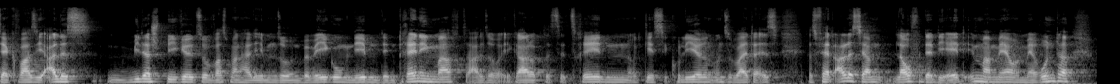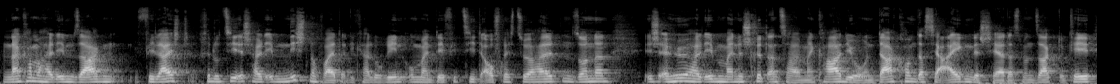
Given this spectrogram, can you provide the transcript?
der quasi alles widerspiegelt, so was man halt eben so in Bewegung neben dem Training macht, also egal ob das jetzt Reden und Gestikulieren und so weiter ist, das fährt alles ja im Laufe der Diät immer mehr und mehr runter und dann kann man halt eben sagen, vielleicht reduziere ich halt eben nicht noch weiter die Kalorien, um mein Defizit aufrechtzuerhalten, sondern ich erhöhe halt eben meine Schrittanzahl, mein Cardio und da kommt das ja eigentlich her, dass man sagt, okay,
